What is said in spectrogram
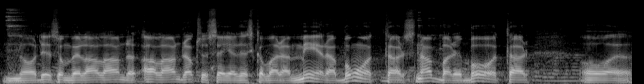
No, det som väl alla andra, alla andra också säger, det ska vara mera båtar, snabbare båtar och eh,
